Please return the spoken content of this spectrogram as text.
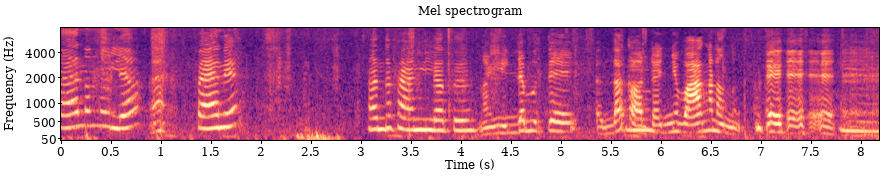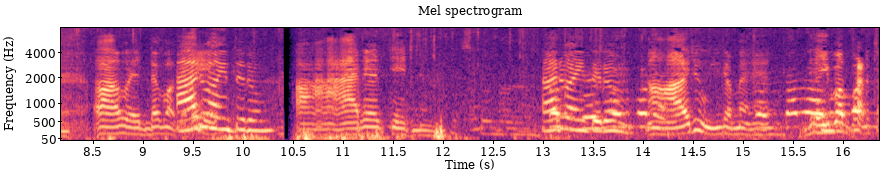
ഫാൻ ഒന്നുമില്ല ഫാന് എന്താ ഫാൻ മുത്തേ. എന്താ കാട്ടഞ്ഞ് വാങ്ങണമെന്ന് ആ എന്റെ മക്കളെ ആര് വാങ്ങിത്തരും? ആരാ തരും? ആര് വാങ്ങിത്തരും? ആരും ഇല്ല മേ. ദൈവം പഠിച്ച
